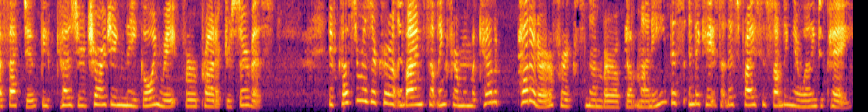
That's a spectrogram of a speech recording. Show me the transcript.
effective because you're charging the going rate for a product or service. If customers are currently buying something from a competitor for X number of money, this indicates that this price is something they're willing to pay.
